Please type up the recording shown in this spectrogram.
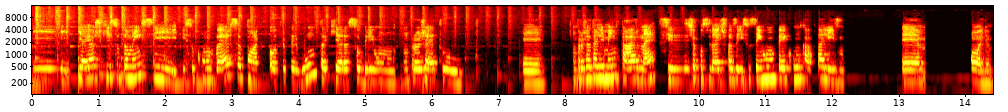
E, e aí acho que isso também se isso conversa com a outra pergunta que era sobre um, um projeto é, um projeto alimentar, né? Se existe a possibilidade de fazer isso sem romper com o capitalismo. É, olha,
